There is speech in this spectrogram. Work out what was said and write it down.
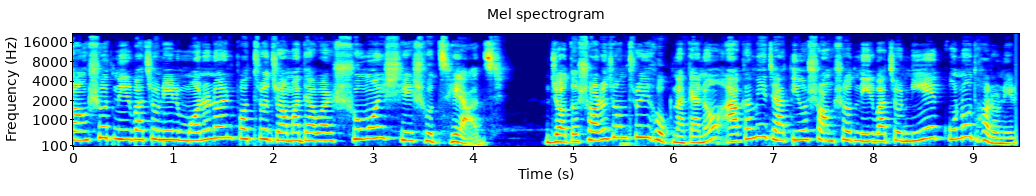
সংসদ নির্বাচনের মনোনয়নপত্র জমা দেওয়ার সময় শেষ হচ্ছে আজ। যত ষড়যন্ত্রই হোক না কেন, আগামী জাতীয় সংসদ নির্বাচন নিয়ে কোনো ধরনের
